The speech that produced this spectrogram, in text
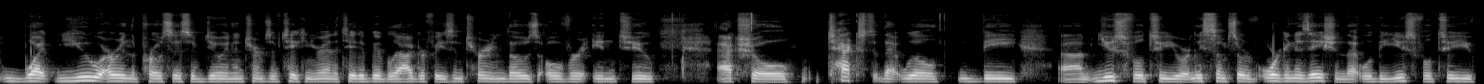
what you are in the process of doing in terms of taking your annotated bibliographies and turning those over into actual text that will be um, useful to you, or at least some sort of organization that will be useful to you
